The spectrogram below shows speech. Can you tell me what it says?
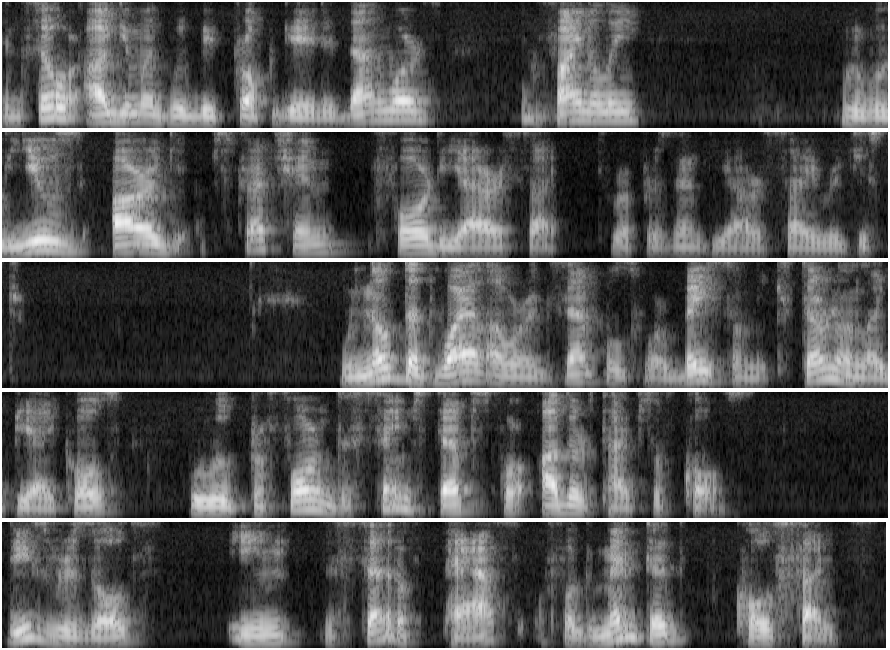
And so argument will be propagated downwards. And finally, we will use arg abstraction for the RSI to represent the RSI register. We note that while our examples were based on external API calls, we will perform the same steps for other types of calls. These results in the set of paths of augmented call sites.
